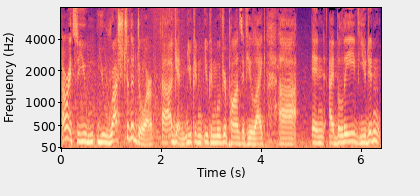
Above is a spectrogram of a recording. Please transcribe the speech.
all right, so you you rush to the door. Uh, again, you can you can move your pawns if you like, uh, and I believe you didn't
